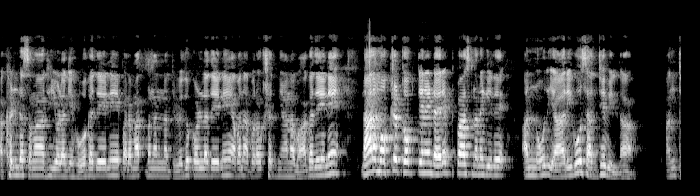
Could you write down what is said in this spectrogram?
ಅಖಂಡ ಸಮಾಧಿಯೊಳಗೆ ಹೋಗದೇನೆ, ಪರಮಾತ್ಮನನ್ನ ತಿಳಿದುಕೊಳ್ಳದೇನೆ, ಅವನ ಪರೋಕ್ಷ ಜ್ಞಾನವಾಗದೇನೆ, ನಾನು ಮೋಕ್ಷಕ್ಕೆ ಹೋಗ್ತೇನೆ ಡೈರೆಕ್ಟ್ ಪಾಸ್ ನನಗಿದೆ ಅನ್ನೋದು ಯಾರಿಗೂ ಸಾಧ್ಯವಿಲ್ಲ. ಅಂಥ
